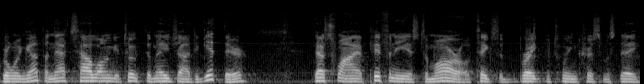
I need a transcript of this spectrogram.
growing up, and that's how long it took the Magi to get there. That's why Epiphany is tomorrow. It takes a break between Christmas Day.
